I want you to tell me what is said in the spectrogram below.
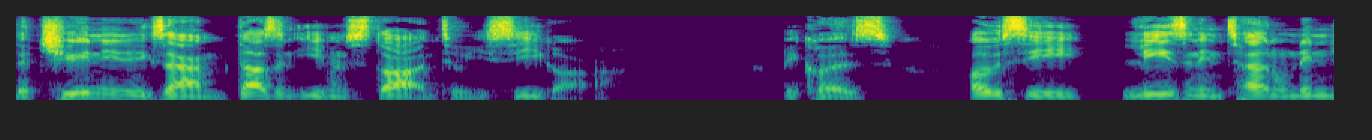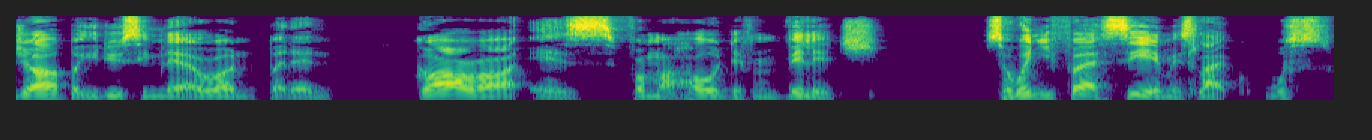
the Chunin exam doesn't even start until you see Gaara. Because obviously Lee's an internal ninja, but you do see him later on. But then Gaara is from a whole different village. So when you first see him, it's like, what's,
